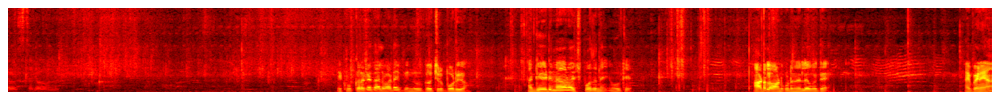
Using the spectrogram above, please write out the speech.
తోస్తాడు ఈ కుక్కలకైతే అలవాటు అయిపోయింది ఊరికే వచ్చి పొడిగా ఆ గేట్ నా వచ్చిపోతున్నాయి ఊరికే. ఆటోలో వండుకుంటున్నాయి లేకపోతే. అయిపోయినాయా?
